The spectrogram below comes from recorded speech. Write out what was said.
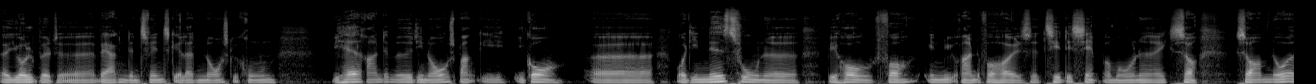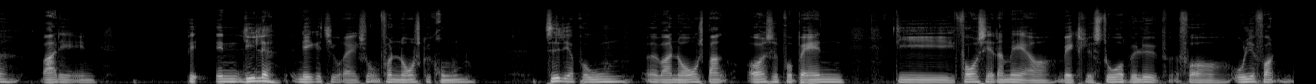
øh, hjulpet øh, hverken den svenske eller den norske krone. Vi havde rentemødet i Norges Bank i, i går, øh, hvor de nedtonede behovet for en ny renteforhøjelse til december måned. Ikke? Så, så om noget var det en, en lille negativ reaktion for den norske krone. Tidligere på ugen øh, var Norges Bank også på banen. De fortsætter med at veksle store beløb for oliefonden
